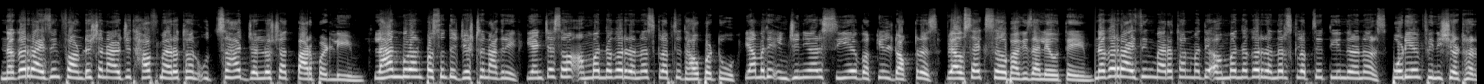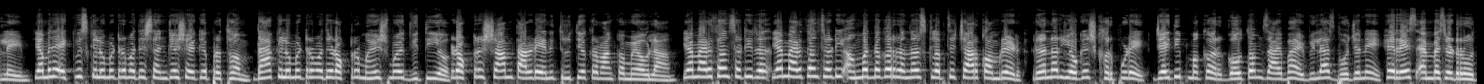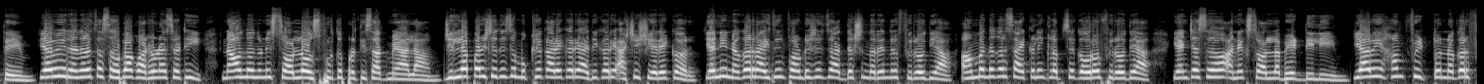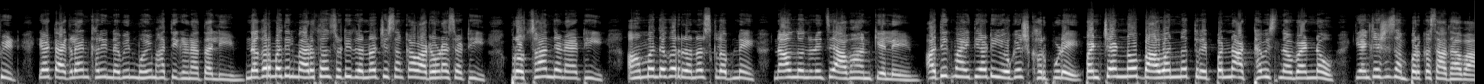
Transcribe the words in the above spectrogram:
नगर rising foundation आयोजित half marathon उत्साहात जल्लोषात पार पडली. लहान मुलांपासून ते ज्येष्ठ नागरिक यांच्यासह अहमदनगर रनर्स क्लबचे धावपटू यामध्ये इंजिनियर सीए वकील डॉक्टर्स व्यावसायिक सहभागी झाले होते. नगर रायझिंग मॅरेथॉनमध्ये अहमदनगर रनर्स क्लबचे तीन रनर्स पोडियम फिनिशर ठरले. यामध्ये एकवीस किलोमीटरमध्ये संजय शेळके प्रथम दहा किलोमीटरमध्ये डॉक्टर महेश मुळे द्वितीय डॉक्टर श्याम तारडे यांनी तृतीय क्रमांक मिळवला. या मॅरेथॉनसाठी या मॅरेथॉनसाठी अहमदनगर रनर्स क्लबचे चार कॉम्रेड रनर योगेश खरपुडे जयदीप मकर गौतम जायभाई विलास भोजने हे रेस अँबॅसेडर होते. यावेळी रनरचा सहभाग वाढवण्यासाठी नाव नोंदणी स्टॉलला उत्स्फूर्त प्रतिसाद मिळाला. जिल्हा परिषदेचे मुख्य कार्यकारी अधिकारी आशिष शेरेकर यांनी नगर रायझिंग फाउंडेशनचे अध्यक्ष नरेंद्र फिरोदिया अहमदनगर सायकलिंग क्लबचे गौरव फिरोदिया यांच्यासह अनेक स्टॉलला भेट दिली. यावेळी हम फिट तो नगर फिट या टॅगलाईन खाली नवीन मोहीम हाती घेण्यात आली. नगरमधील मॅरेथॉनसाठी रनरची संख्या वाढवण्यासाठी प्रोत्साहन देण्यासाठी अहमदनगर रनर्स क्लबने नाव नोंदणीचे आवाहन केले. अधिक माहितीसाठी योगेश खरपुडे पंच्याण्णव बावन्न त्रेपन्न अठ्ठावीस नव्याण्णव यांच्याशी संपर्क साधावा.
